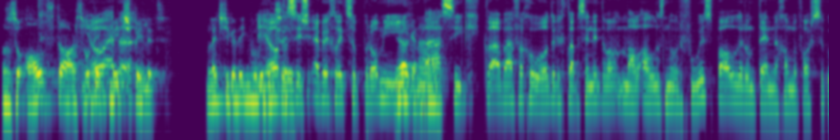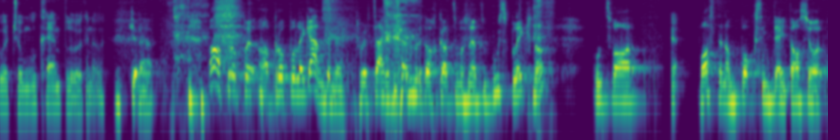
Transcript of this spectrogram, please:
Also so Allstars, die ja, dort mitspielen. Letzte gerade irgendwo Ja, das ist eben ein bisschen zu Promi-mässig, ja, genau. glaube ich, einfach auch, oder? Ich glaube, es sind nicht mal alles nur Fußballer und dann kann man fast so gut Dschungelcamp schauen, oder? Genau. Ah, apropos, apropos Legenden. Ich würde sagen, kommen wir doch ganz mal schnell zum Ausblick noch. Und zwar, ja. was denn am Boxing Day das Jahr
